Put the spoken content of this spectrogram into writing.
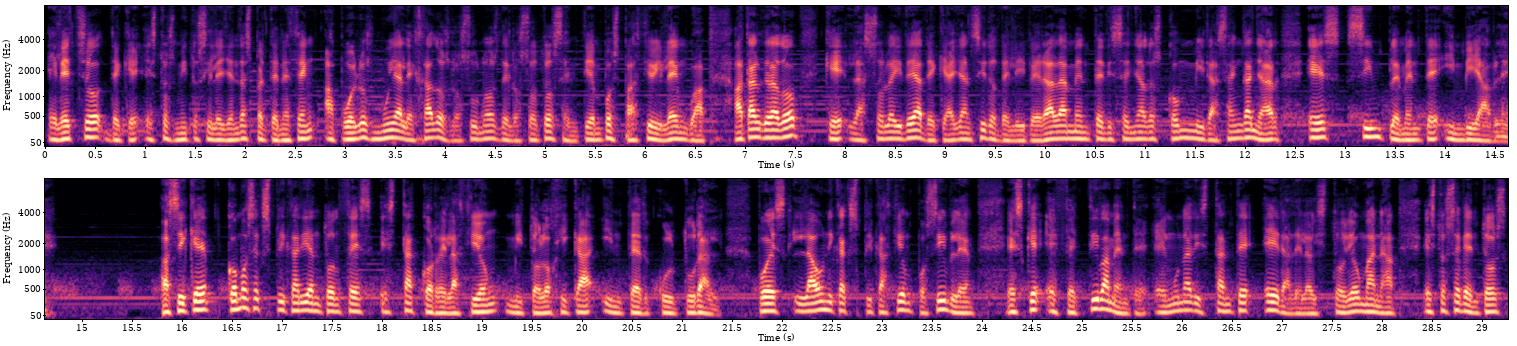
el hecho de que estos mitos y leyendas pertenecen a pueblos muy alejados los unos de los otros en tiempo, espacio y lengua, a tal grado que la sola idea de que hayan sido deliberadamente diseñados con miras a engañar es simplemente inviable. Así que, ¿cómo se explicaría entonces esta correlación mitológica intercultural? Pues la única explicación posible es que efectivamente en una distante era de la historia humana estos eventos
